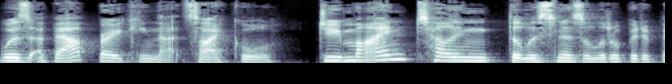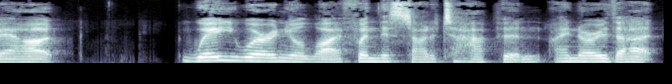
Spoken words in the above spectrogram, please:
was about breaking that cycle. Do you mind telling the listeners a little bit about where you were in your life when this started to happen? I know that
